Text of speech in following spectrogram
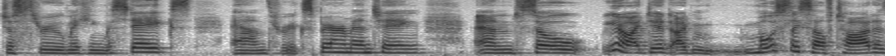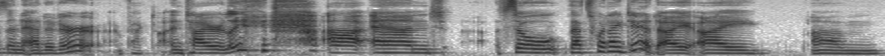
just through making mistakes and through experimenting. And so, you know, I did, I'm mostly self taught as an editor, in fact, entirely. uh, and so that's what I did. I, I, um,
